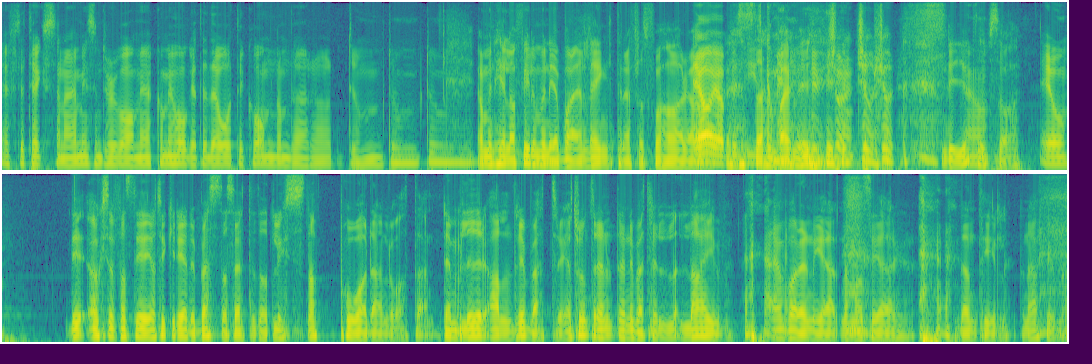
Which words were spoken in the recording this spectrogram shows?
efter texterna. Jag minns inte hur det var, men jag kommer ihåg att det där återkom, de där uh, dum, dum, dum. Ja men hela filmen är bara en längtan efter att få höra Ja, ja precis. Stand By. Me. Kör, kör, kör. Det är ju Ja. typ så. Jo, Det också, fast det, jag tycker det är det bästa sättet att lyssna på den låten. Den blir aldrig bättre. Jag tror inte den, den är bättre li- live än vad den är när man ser den till den här filmen.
